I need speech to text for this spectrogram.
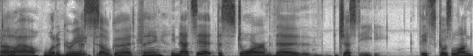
Oh, wow, what a great that's so good thing. I mean, that's it. The storm, the just it goes along.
